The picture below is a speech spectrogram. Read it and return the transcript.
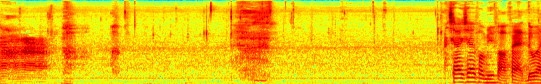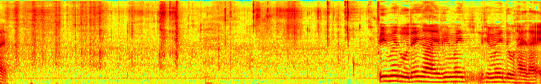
อ่า ใช่ใช่พอมีฝาแฝดด้วย พี่ไม่รู้ได้ไง พี่ไม่พี่ไม่ดูไฮไลท์ไอ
